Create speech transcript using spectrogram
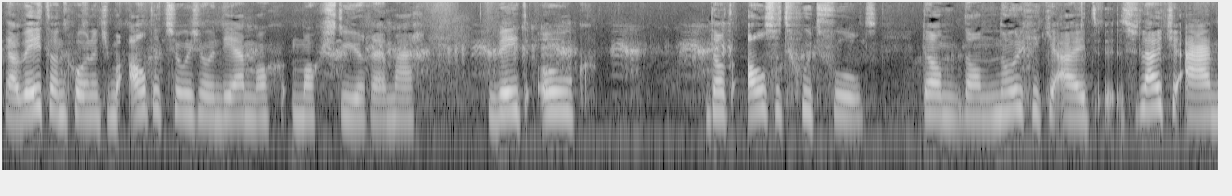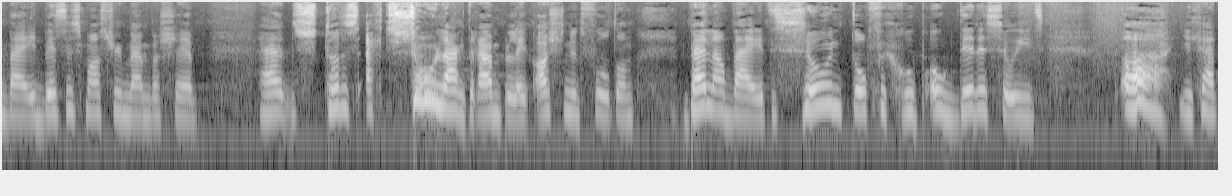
ja, weet dan gewoon dat je me altijd sowieso een DM mag, mag sturen. Maar weet ook dat als het goed voelt, dan, dan nodig ik je uit. Sluit je aan bij het Business Mastery Membership. dus dat is echt zo laagdrempelig. Als je het voelt, dan ben erbij. Het is zo'n toffe groep. Ook dit is zoiets. Oh, je gaat,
